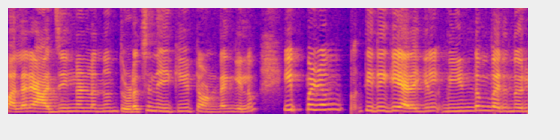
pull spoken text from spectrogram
പല രാജ്യങ്ങളിൽ നിന്നും തുടച്ചു നീക്കിയിട്ടുണ്ടെങ്കിലും ഇപ്പോഴും തിരികെ അല്ലെങ്കിൽ വീണ്ടും വരുന്ന ഒരു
